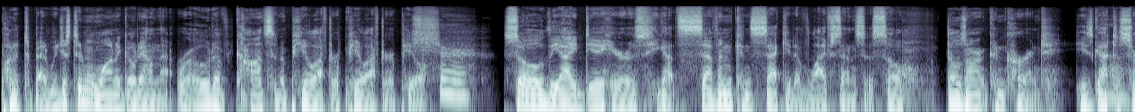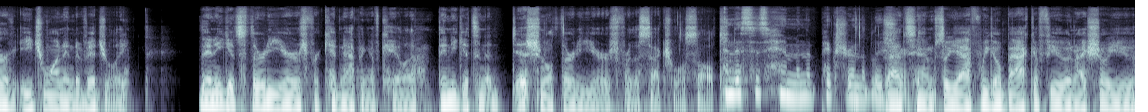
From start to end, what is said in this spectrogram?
put it to bed. We just didn't want to go down that road of constant appeal after appeal after appeal. Sure. So the idea here is he got seven consecutive life sentences. So those aren't concurrent. He's got to serve each one individually. Then he gets 30 years for kidnapping of Kala. Then he gets an additional 30 years for the sexual assault. And this is him in the picture in the blue shirt. That's shirt. him. So yeah, if we go back a few and I show you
